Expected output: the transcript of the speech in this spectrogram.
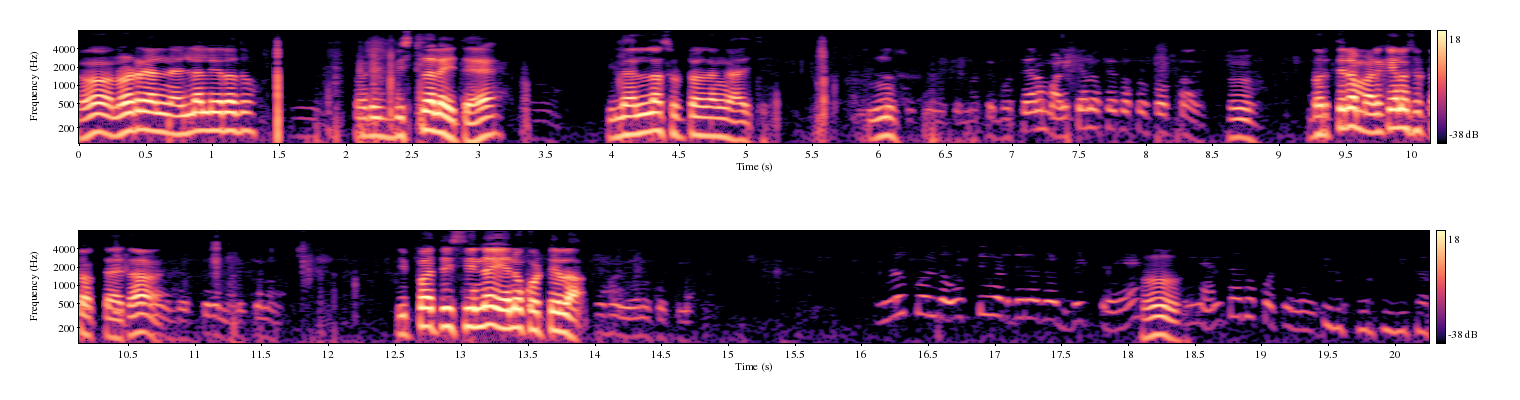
ಹ್ಞೂ ನೋಡ್ರಿ ಅಲ್ಲಿ ನೆಳ್ಳಲ್ಲಿರೋದು ನೋಡಿ ಬಿಸಿಲಲ್ಲಿ ಐತೆ. ಇಲ್ಲೆಲ್ಲ ಸುಟ್ಟೋದಂಗೆ ಆಯ್ತು. ಇನ್ನು ಮತ್ತೆ ಬರ್ತೀರ? ಮಳಕೆನೂ ಸಹಿತ ಸುಟ್ಟು ಹೋಗ್ತಾವೆ ಹ್ಞೂ. ಬರ್ತಿರೋ? ಮೊಳಕೆನೂ ಸುಟ್ಟೋಗ್ತಾ ಆಯ್ತಾ? ಬರ್ತಿರೋ? ಮಳಕೆನೂ ಇಪ್ಪತ್ತು ದಿವಸದಿಂದ ಏನೂ ಕೊಟ್ಟಿಲ್ಲ. ಏನು ಕೊಟ್ಟಿಲ್ಲ. ಉಳುಕೊಂದು ಔಷಧಿ ಹೊಡೆದಿರೋದು ಬಿಟ್ರೆ ಹ್ಞೂ. ಎಂಥದ್ದು ಕೊಟ್ಟಿಲ್ಲ ಇದು. ಪೂರ್ತಿ ಈ ಥರ.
